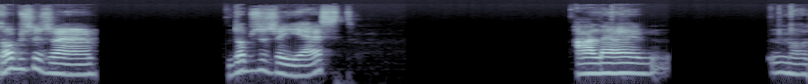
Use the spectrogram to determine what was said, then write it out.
Dobrze, że dobrze, że jest, ale no,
